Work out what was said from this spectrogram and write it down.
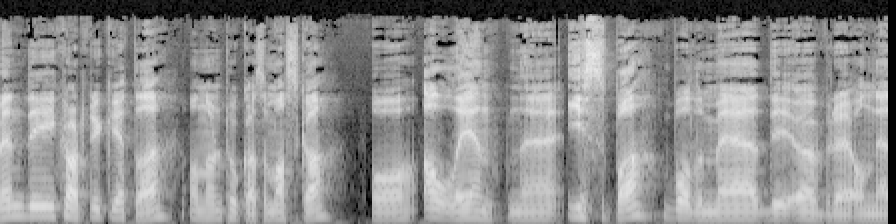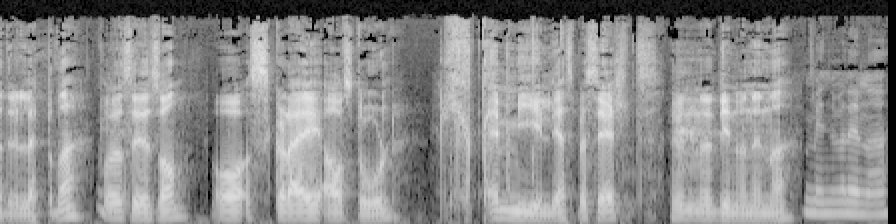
Men de klarte ikke å gjette det, og når han tok av seg maska og alle jentene gispa, både med de øvre og nedre leppene, for å si det sånn, og sklei av stolen. Emilie spesielt, hun din venninne. Min venninne.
